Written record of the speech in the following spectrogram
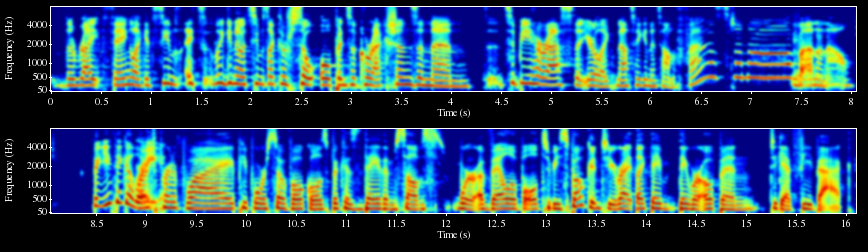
the right thing. Like it seems, it's like, you know, it seems like they're so open to corrections and then to be harassed that you're like not taking it down fast enough. Yeah. I don't know. But you think a large right. part of why people were so vocal is because they themselves were available to be spoken to, right? Like they they were open to get feedback.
